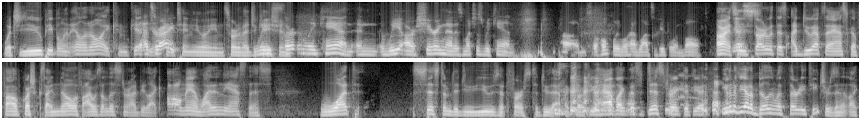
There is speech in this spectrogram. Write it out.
which you people in Illinois can get That's your right. continuing sort of education. We certainly can, and we are sharing that as much as we can. Um, so hopefully we'll have lots of people involved. All right, so you started with this. I do have to ask a follow up question because I know if I was a listener, I'd be like, "Oh man, why didn't he ask this?" What system did you use at first to do that? Like, so if you have like this district, if you even if you had a building with thirty teachers in it, like,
